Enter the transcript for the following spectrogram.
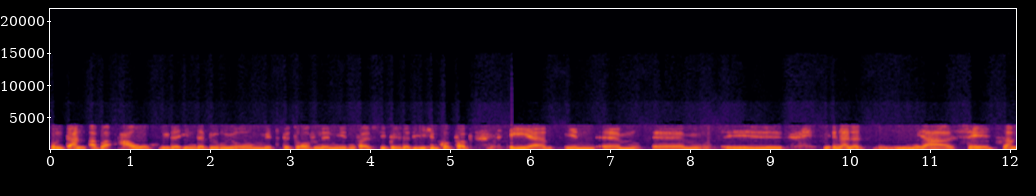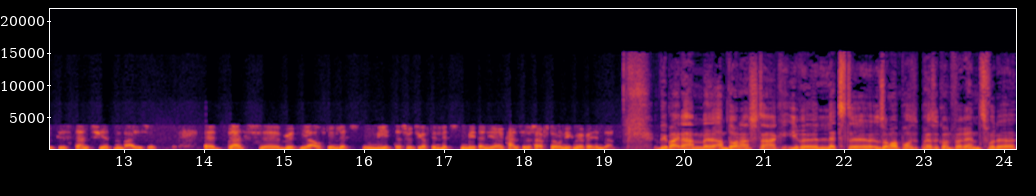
und dann aber auch wieder in der Berührung mit Betroffenen, jedenfalls die Bilder, die ich im Kopf habe, eher in, ähm, ähm, äh, in einer ja, seltsam distanzierten Weise. Äh, das äh, wird ihr auf den letzten Met das wird sich auf den letzten Metern ihrer Kanzlerschaft auch nicht mehr verändern. Wir beide haben äh, am Donnerstag Ihre letzte Sommerpressekonferenz vor der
